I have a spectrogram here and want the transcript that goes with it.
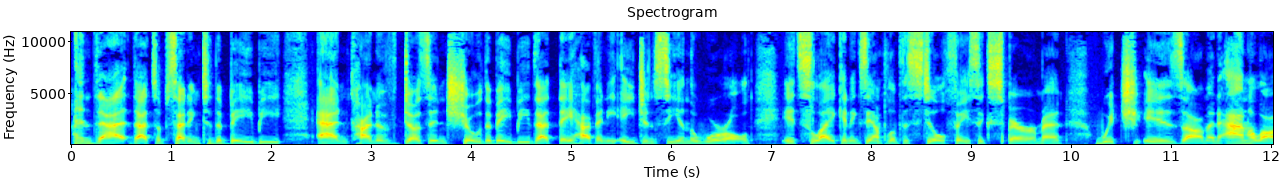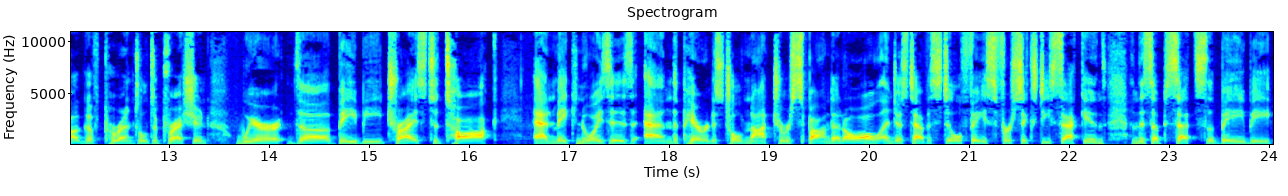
and that that's upsetting to the baby and kind of doesn't show the baby that they have any agency in the world. It's like an example of the still face experiment which is um, an analog of parental depression where the baby tries to talk and make noises, and the parent is told not to respond at all and just have a still face for 60 seconds. And this upsets the baby.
